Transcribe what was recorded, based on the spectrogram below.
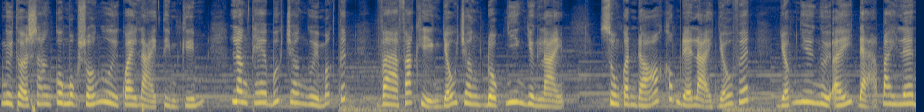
người thợ săn cùng một số người quay lại tìm kiếm, lần theo bước chân người mất tích và phát hiện dấu chân đột nhiên dừng lại. Xung quanh đó không để lại dấu vết, giống như người ấy đã bay lên.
